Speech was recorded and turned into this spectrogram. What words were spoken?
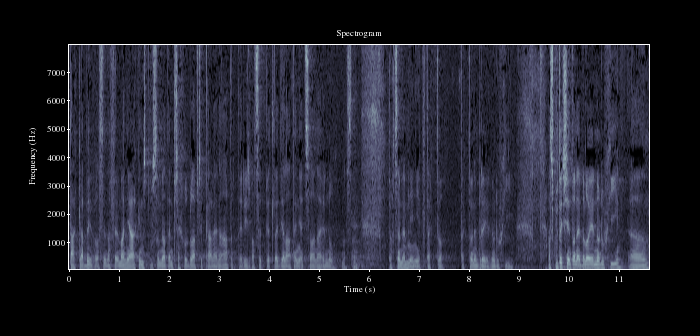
tak, aby vlastně ta firma nějakým způsobem na ten přechod byla připravená, protože když 25 let děláte něco a najednou vlastně to chceme měnit, tak to, tak to nebude jednoduchý. A skutečně to nebylo jednoduchý. Eh,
